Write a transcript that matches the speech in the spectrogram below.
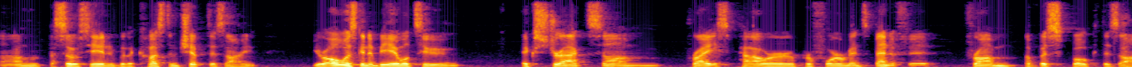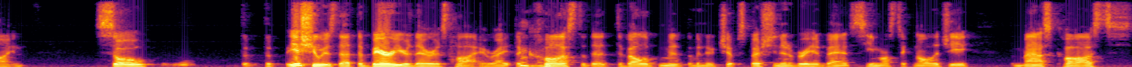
um, associated with a custom chip design, you're always going to be able to extract some price, power, performance benefit from a bespoke design. So the, the issue is that the barrier there is high, right? The mm-hmm. cost of the development of a new chip, especially in a very advanced CMOS technology, the mask costs,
